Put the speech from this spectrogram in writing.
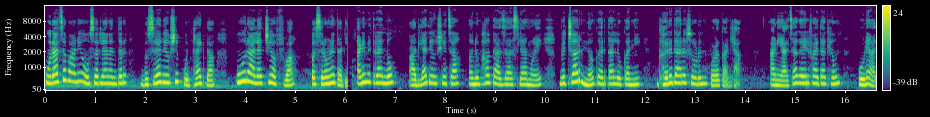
पुराचं पाणी ओसरल्यानंतर दुसऱ्या दिवशी पुन्हा एकदा पूर आल्याची अफवा पसरवण्यात आली. आणि मित्रांनो आदल्या दिवशीचा अनुभव ताजा असल्यामुळे विचार न करता लोकांनी घरदार सोडून पळ काढला. आणि याचा गैरफायदा घेऊन पुण्यात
